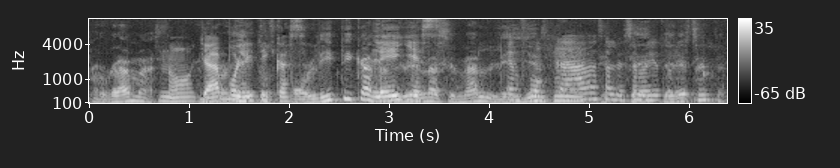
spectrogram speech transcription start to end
programas, No, ya políticas. políticas a Leyes. nivel nacional, leyes, Enfocadas al desarrollo etcétera, etcétera.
